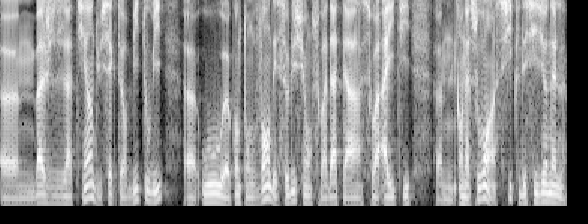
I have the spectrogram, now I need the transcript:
euh, bah, Je la tiens du secteur B2B, où quand on vend des solutions, soit data, soit IT, on a souvent un cycle décisionnel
